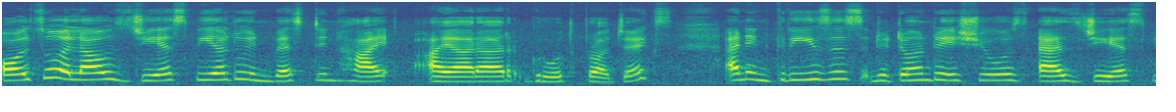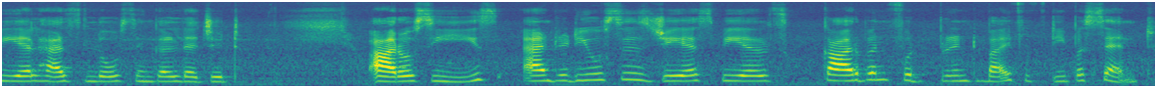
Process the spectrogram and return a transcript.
also allows JSPL to invest in high IRR growth projects and increases return ratios as JSPL has low single digit ROCEs and reduces JSPL's carbon footprint by 50%.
